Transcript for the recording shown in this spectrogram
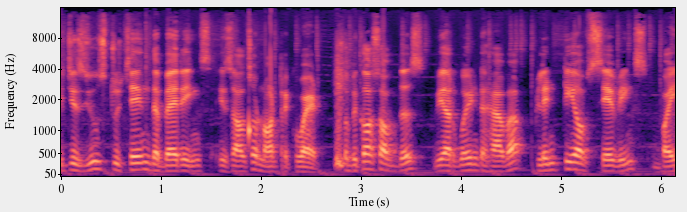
which is used to change the bearings is also not required. So because of this we are going to have a plenty of savings by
